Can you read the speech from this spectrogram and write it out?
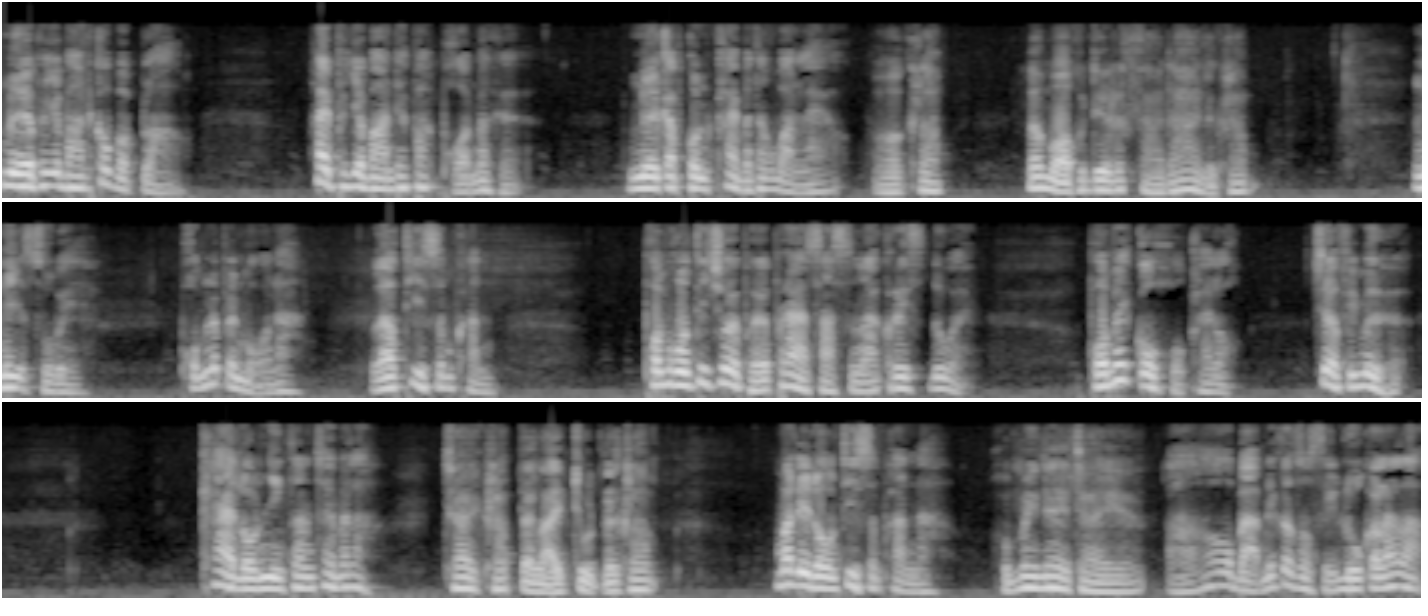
เหนื่อยพยาบาลก็เปล่าๆให้พยาบาลได้พักผ่อนมาเถอะ เหนื่อยกับคนไข้มาทั้งวันแล้ว อ๋อครับ แล้วหมอคนเดียวรักษาได้เหรือครับ นี่ซูเว ผมน่ะเป็นหมอนะ แล้วที่สำคัญ ผมเป็นคนที่ช่วยเผยแพร่ศาสนาคริสต์ด้วย ผมไม่โกหกใครหรอก เชื่อฝีมือเถอะแค่โดนยิงเท่านั้นใช่ไหมล่ะ ใช่ครับ แต่หลายจุดนะครับ ไม่ได้โดนที่สำคัญนะ ผมไม่แน่ใจอะอ้าวแบบนี้ก็ต้องสีดูกันแล้วล่ะ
